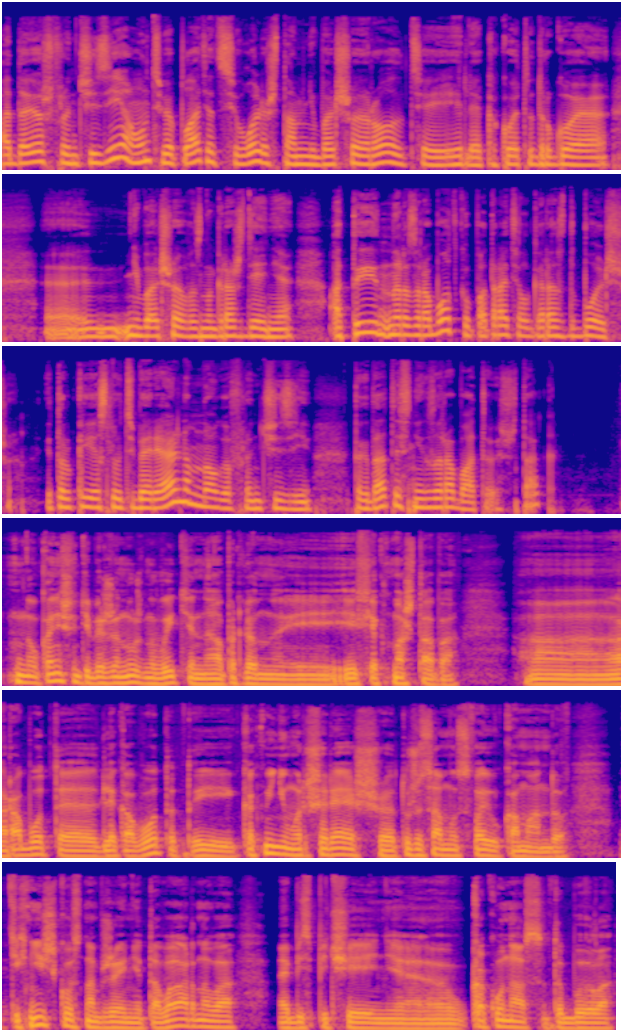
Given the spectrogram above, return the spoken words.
отдаешь франчизи, а он тебе платит всего лишь там небольшое роялти или какое-то другое э, небольшое вознаграждение. А ты на разработку потратил гораздо больше. И только если у тебя реально много франчизи, тогда ты с них зарабатываешь, так? Ну, конечно, тебе же нужно выйти на определенный эффект масштаба. А, работая для кого-то, ты как минимум расширяешь ту же самую свою команду технического снабжения, товарного обеспечения, как у нас это было,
